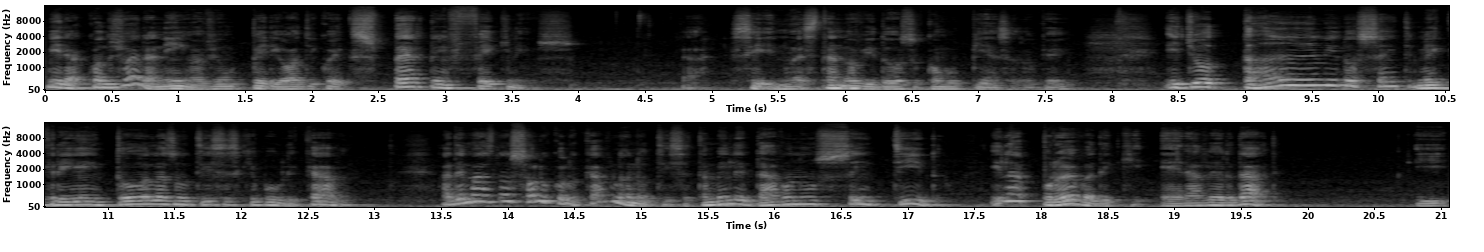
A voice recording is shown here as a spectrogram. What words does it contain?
mira, quando eu era ninho, havia um periódico experto em fake news. Ah, sim, não é tão novidoso como pensas, ok? E eu, tão inocente, me criei em todas as notícias que publicava. Ademais, não só colocava na notícia, também lhe davam um sentido e a prova de que era verdade. E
